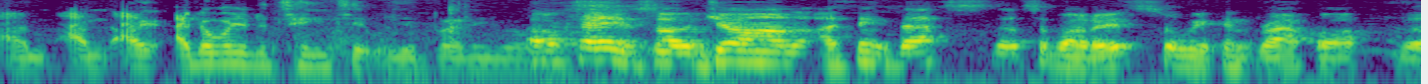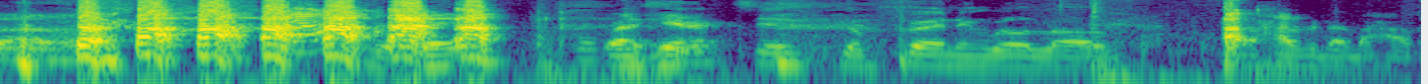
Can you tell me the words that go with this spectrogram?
I'm, I'm, I, I don't want you to taint it with your Burning Wheel. Okay, so John, I think that's that's about it. So we can wrap up the, the thing right here. Your Burning Wheel love. Not having in the house.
